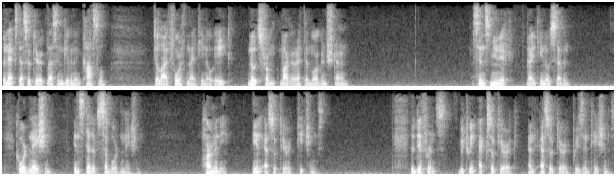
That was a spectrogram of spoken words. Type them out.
The next esoteric lesson given in Kassel, July 4th, 1908. Notes from Margarete Morgenstern, since Munich, 1907. Coordination instead of subordination. Harmony in esoteric teachings. The difference between exoteric and esoteric presentations.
